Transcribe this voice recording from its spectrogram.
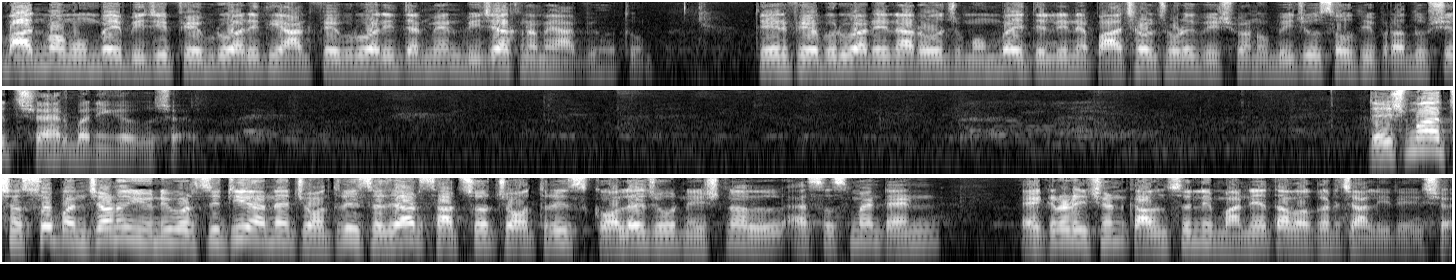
બાદમાં મુંબઈ બીજી ફેબ્રુઆરીથી આઠ ફેબ્રુઆરી દરમિયાન બીજા ક્રમે આવ્યું હતું. તેર ફેબ્રુઆરીના રોજ મુંબઈ દિલ્હીને પાછળ છોડી વિશ્વનું બીજું સૌથી પ્રદૂષિત શહેર બની ગયું છે. દેશમાં છસો પંચાણું યુનિવર્સિટી અને ચોત્રીસ હજાર સાતસો ચોત્રીસ કોલેજો નેશનલ એસેસમેન્ટ એન્ડ એક્રેડિશન કાઉન્સિલની માન્યતા વગર ચાલી રહી છે.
